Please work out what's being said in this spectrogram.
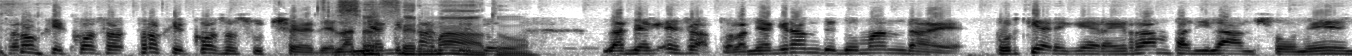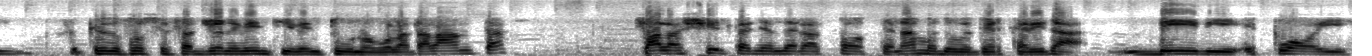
però che cosa, però che cosa succede? Si è grande la mia, esatto, la mia grande domanda è: portiere che era in rampa di lancio nel credo fosse stagione 2021 con l'Atalanta, fa la scelta di andare al Tottenham, dove per carità devi e puoi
